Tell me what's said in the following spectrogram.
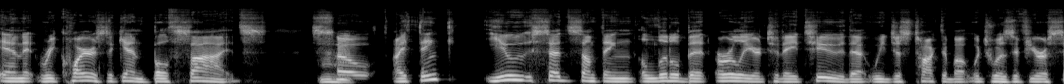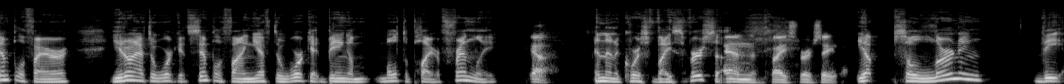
and it requires again both sides mm-hmm. so i think you said something a little bit earlier today too that we just talked about which was if you're a simplifier you don't have to work at simplifying you have to work at being a multiplier friendly yeah And then, of course, vice versa. And vice versa. Yep. So, learning the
